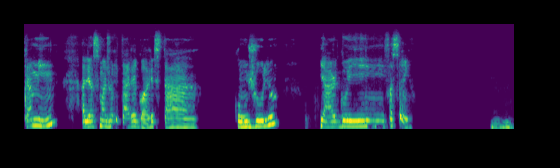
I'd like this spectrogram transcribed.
Para mim, a aliança majoritária agora está com o Júlio, Yargo e Façanha. Hum.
